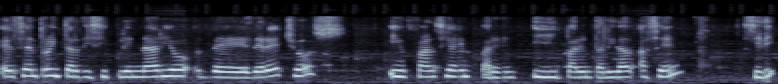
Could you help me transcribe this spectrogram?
el Centro Interdisciplinario de Derechos, Infancia y Paren- y Parentalidad AC, CIDIP.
